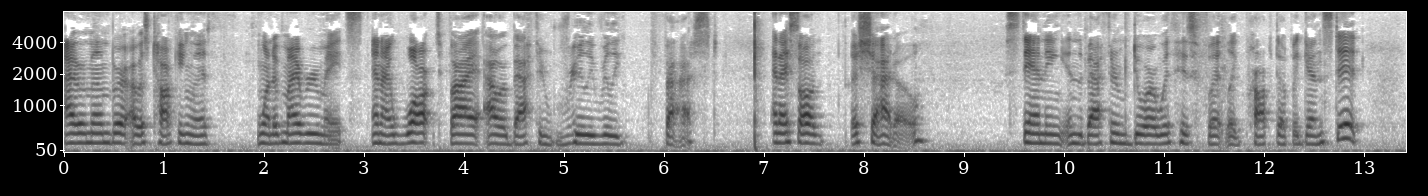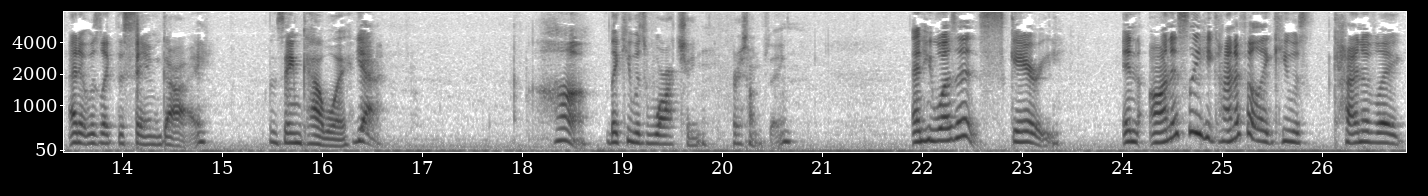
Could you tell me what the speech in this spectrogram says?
I remember I was talking with one of my roommates and I walked by our bathroom really, really fast. And I saw a shadow standing in the bathroom door with his foot like propped up against it. And it was like the same guy. The same cowboy. Yeah. Huh. like he was watching or something. And he wasn't scary. And honestly, he kind of felt like he was kind of like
